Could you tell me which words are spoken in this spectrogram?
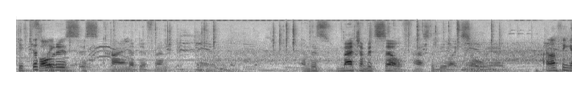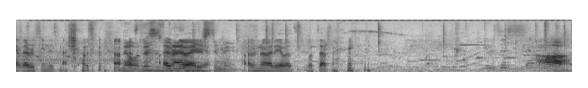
He's like Flotus is kind of different. And this matchup itself has to be like so weird. I don't think I've ever seen this matchup. No, this is I have brand no idea. to me. I have no idea what's what's happening. use this. Ah.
